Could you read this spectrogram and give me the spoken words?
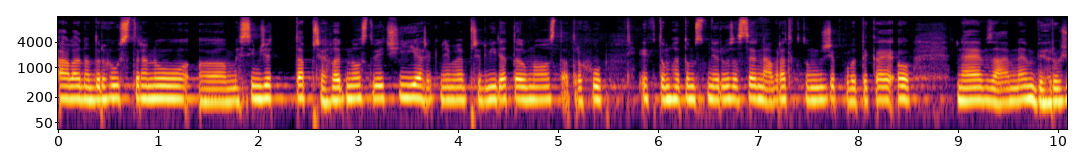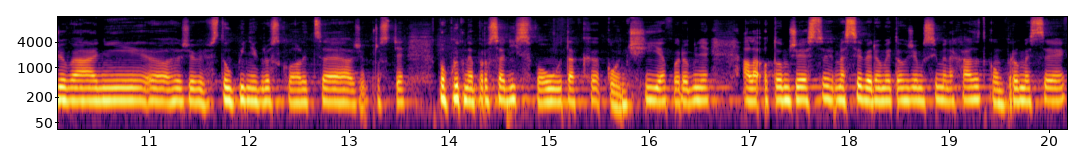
ale na druhou stranu uh, myslím, že ta přehlednost větší a řekněme předvídatelnost a trochu i v tomhle směru zase návrat k tomu, že politika je o ne vzájemném vyhrožování, uh, že vstoupí někdo z koalice a že prostě pokud neprosadí svou, tak končí končí a podobně, ale o tom, že jsme si vědomi toho, že musíme nacházet kompromisy,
